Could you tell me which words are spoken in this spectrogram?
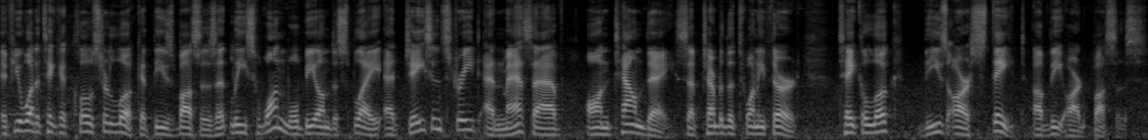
If you want to take a closer look at these buses, at least one will be on display at Jason Street and Mass Ave on Town Day, September the 23rd. Take a look. These are state of the art buses.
